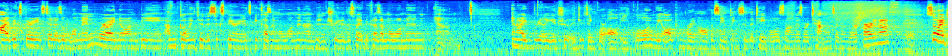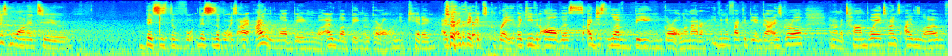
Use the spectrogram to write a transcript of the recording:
I've experienced it as a woman where I know I'm being I'm going through this experience because I'm a woman or I'm being treated this way because I'm a woman. Um, and I really and truly do think we're all equal and we all can bring all the same things to the table as long as we're talented and work hard enough. So I just wanted to. This is the vo- this is a voice. I, I love being a I love being a girl. Are you kidding? I, I think it's great. Like even all this, I just love being a girl. No matter even if I could be a guy's girl and I'm a tomboy at times, I love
